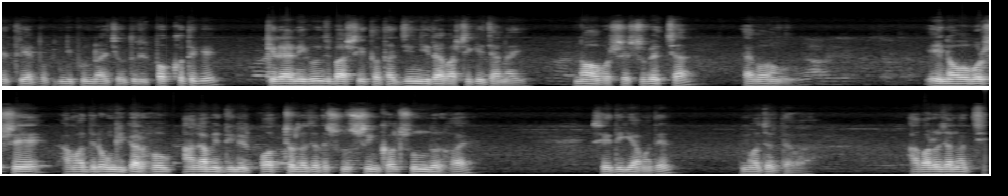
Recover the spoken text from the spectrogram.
নেত্রী অ্যাডভোকেট নিপুণ রায় চৌধুরীর পক্ষ থেকে কেরানীগঞ্জবাসী তথা জিঞ্জিরাবাসীকে জানাই নববর্ষের শুভেচ্ছা এবং এই নববর্ষে আমাদের অঙ্গীকার হোক, আগামী দিনের পথ চলা যাতে সুশৃঙ্খল, সুন্দর হয়, সেদিকে আমাদের নজর দেওয়া। আবারও জানাচ্ছি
